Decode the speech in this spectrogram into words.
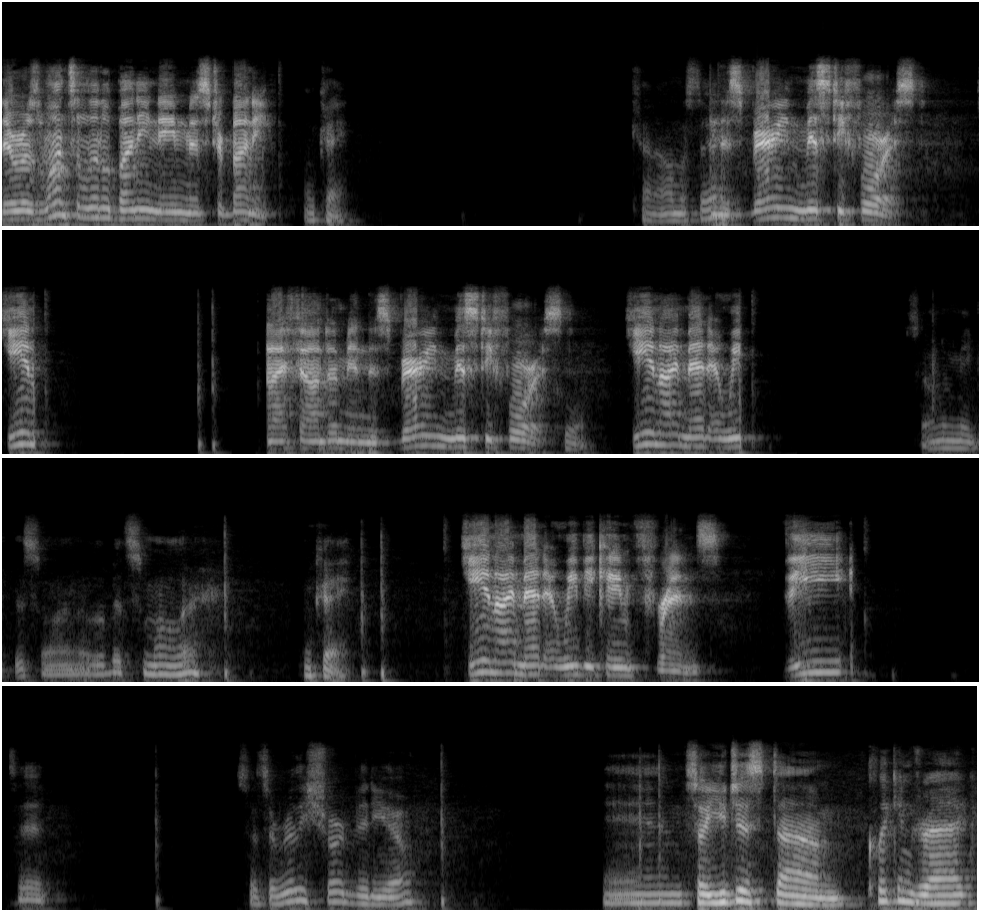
There was once a little bunny named Mr. Bunny Okay. Kind of almost there. in this very misty forest. He and and I found him in this very misty forest. Cool. He and I met and we So I'm going to make this one a little bit smaller. Okay, he and I met and we became friends. The that's it. So it's a really short video. And so you just um, click and drag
